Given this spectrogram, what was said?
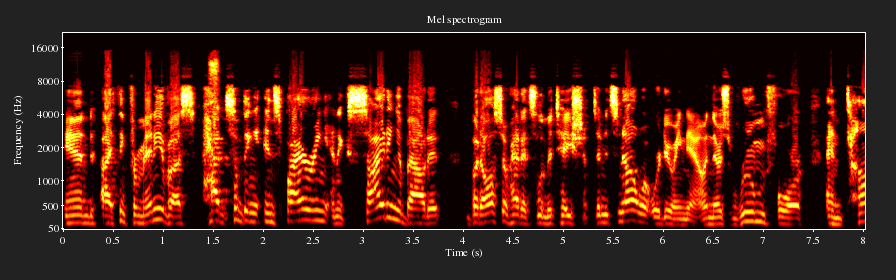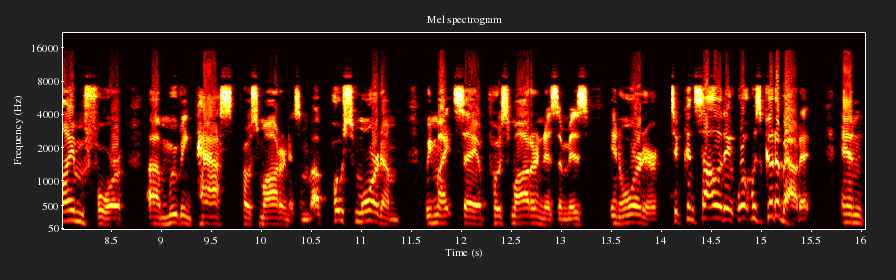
and I think for many of us had something inspiring and exciting about it, but also had its limitations. And it's not what we're doing now. And there's room for and time for uh, moving past postmodernism. A postmortem, we might say, of postmodernism is in order to consolidate what was good about it and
